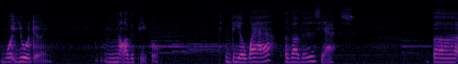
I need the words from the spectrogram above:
what you're doing, not other people. Be aware of others, yes, but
